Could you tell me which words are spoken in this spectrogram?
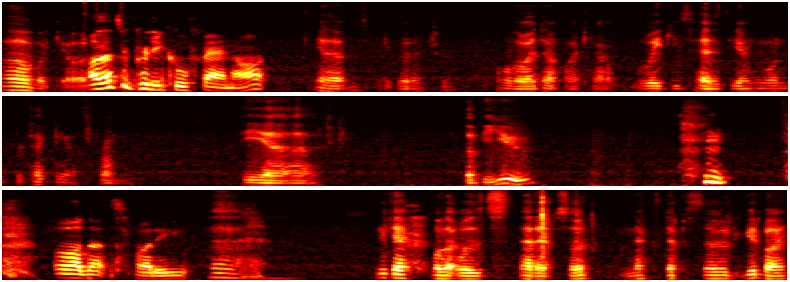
my god. oh, that's a pretty cool fan art. Yeah, that's pretty good actually. Although I don't like how Luigi's head is the only one protecting us from the uh the view. Oh, that's funny. okay, well that was that episode. Next episode, goodbye.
